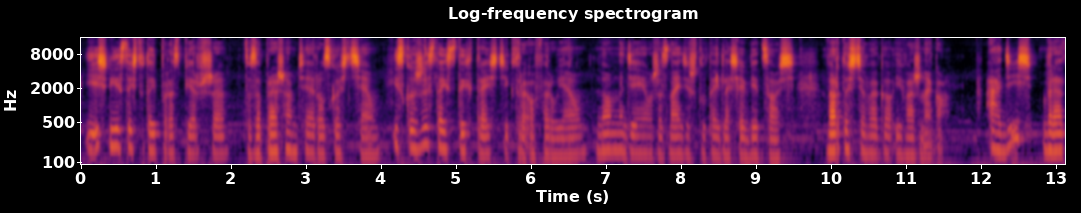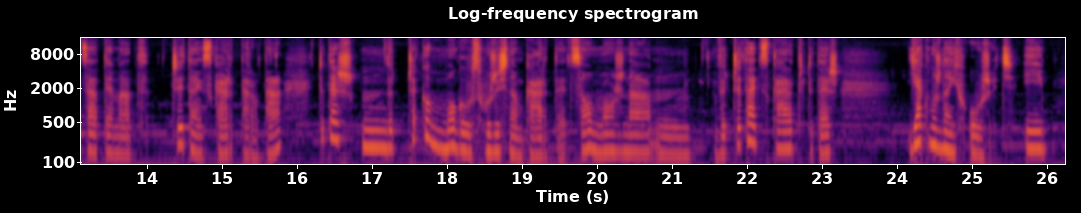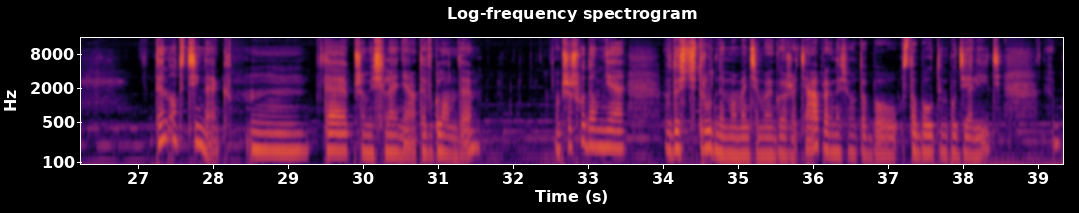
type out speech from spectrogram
Jeśli jesteś tutaj po raz pierwszy, to zapraszam Cię, rozgość się i skorzystaj z tych treści, które oferuję. Mam nadzieję, że znajdziesz tutaj dla siebie coś wartościowego i ważnego. A dziś wraca temat czytań z kart Tarota, czy też mm, do czego mogą służyć nam karty, co można mm, wyczytać z kart, czy też jak można ich użyć. I ten odcinek, mm, te przemyślenia, te wglądy przyszły do mnie w dość trudnym momencie mojego życia. Pragnę się tobą, z Tobą tym podzielić,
